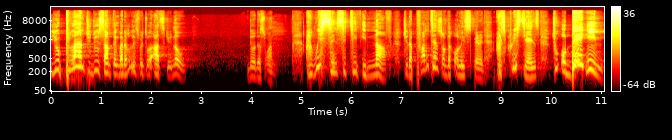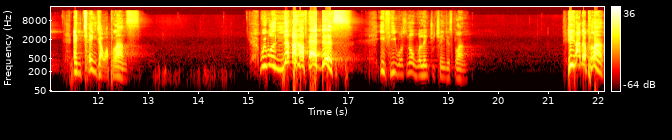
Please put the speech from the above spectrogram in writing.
you plan to do something, but the Holy Spirit will ask you, no, do this one. Are we sensitive enough to the promptings of the Holy Spirit as Christians to obey Him and change our plans? We will never have had this if He was not willing to change His plan. He had a plan,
